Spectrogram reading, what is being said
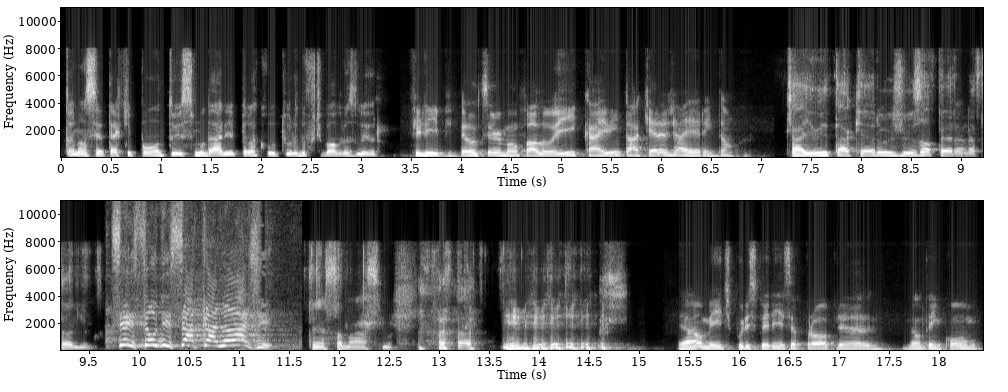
Então, não sei até que ponto isso mudaria pela cultura do futebol brasileiro. Felipe, pelo que seu irmão falou aí, caiu em Itaquera já era, então. Caiu em Itaquera, o juiz opera, né, Thelino? Vocês estão de sacanagem! Tem essa máxima. Realmente, por experiência própria, não tem como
